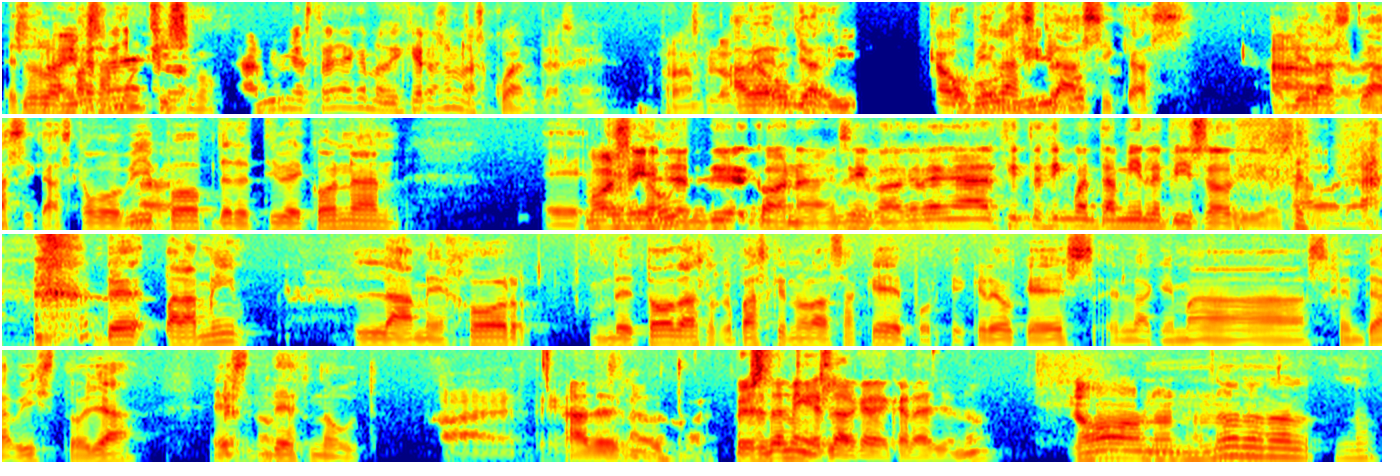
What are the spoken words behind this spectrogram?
Eso a lo pasa muchísimo. no- a mí me extraña que no dijeras unas cuantas, ¿eh? Por ejemplo, A ver, yo- Cowboy- Obvié Cowboy las Bebop. clásicas. Ah, Obvié vale, las vale. clásicas. Como Vale. Bebop, Detective Conan. eh, Bueno, Death sí, Note. Detective Conan, sí, para que vengan 150.000 episodios ahora. De- para mí, la mejor de todas, lo que pasa es que no la saqué porque creo que es en la que más gente ha visto ya, es Death Note. Death Note. Ah, es la Note. mejor. Pero eso también es larga de carallo, ¿no? No, no, no. no, no, no. no,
